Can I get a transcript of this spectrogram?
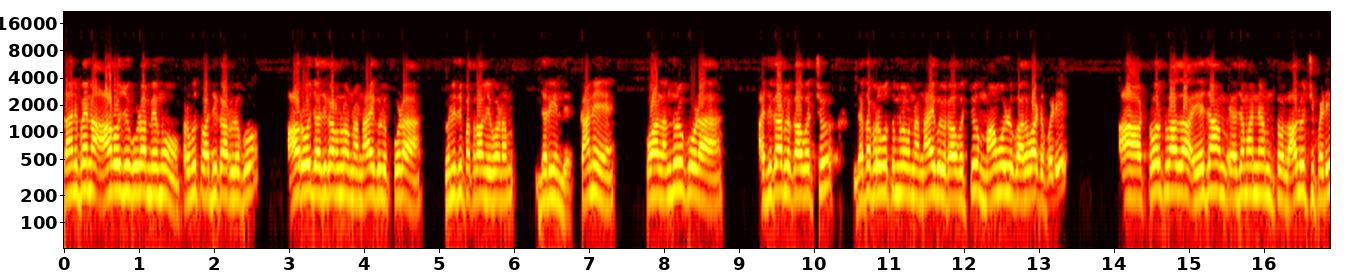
దానిపైన ఆ రోజు కూడా మేము ప్రభుత్వ అధికారులకు ఆ రోజు అధికారంలో ఉన్న నాయకులకు కూడా వినతి పత్రాలు ఇవ్వడం జరిగింది. కానీ వాళ్ళందరూ కూడా అధికారులు కావచ్చు గత ప్రభుత్వంలో ఉన్న నాయకులు కావచ్చు మామూళ్ళకు అలవాటు పడి ఆ టోల్ ప్లాజా యజా యాజమాన్యంతో లాలూచి పడి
